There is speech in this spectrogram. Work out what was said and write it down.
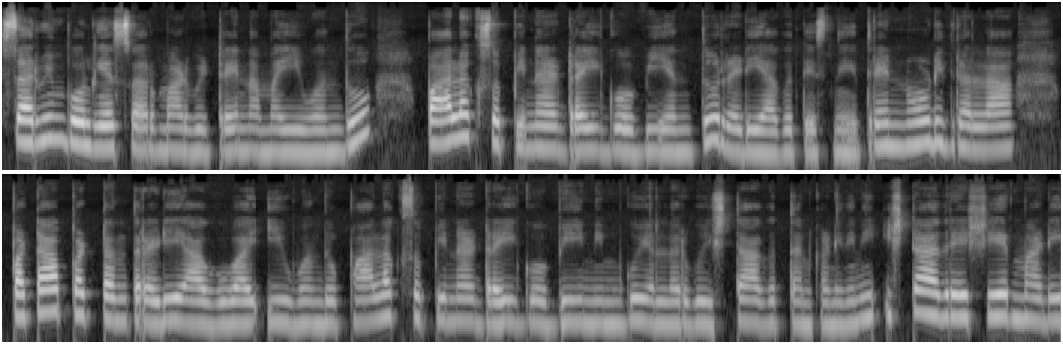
ಸರ್ವಿಂಗ್ ಬೌಲ್ಗೆ ಸರ್ವ್ ಮಾಡಿಬಿಟ್ರೆ ನಮ್ಮ ಈ ಒಂದು ಪಾಲಕ್ ಸೊಪ್ಪಿನ ಡ್ರೈ ಗೋಬಿ ಅಂತೂ ರೆಡಿ ಆಗುತ್ತೆ ಸ್ನೇಹಿತರೆ. ನೋಡಿದ್ರಲ್ಲ, ಪಟಾಪಟ್ ಅಂತ ರೆಡಿ ಆಗುವ ಈ ಒಂದು ಪಾಲಕ್ ಸೊಪ್ಪಿನ ಡ್ರೈ ಗೋಬಿ ನಿಮಗೂ ಎಲ್ಲರಿಗೂ ಇಷ್ಟ ಆಗುತ್ತೆ ಅಂದ್ಕೊಂಡಿದ್ದೀನಿ ಇಷ್ಟ ಆದರೆ ಶೇರ್ ಮಾಡಿ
